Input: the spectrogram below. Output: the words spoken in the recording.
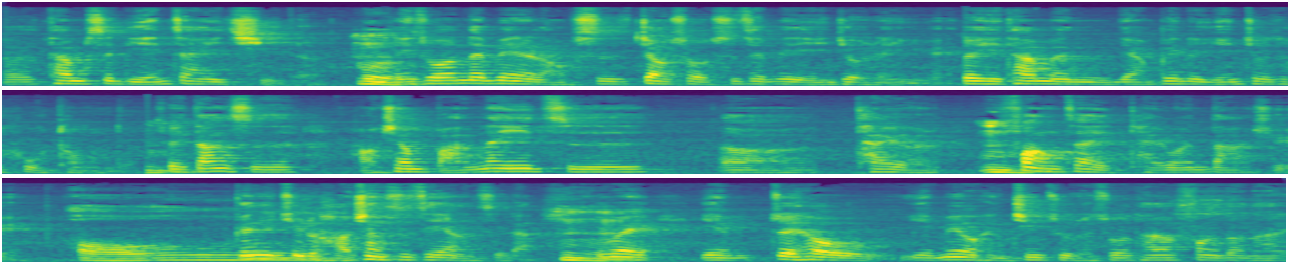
呃，他们是连在一起的。嗯，等于说那边的老师、教授是这边的研究人员，所以他们两边的研究是互通的。嗯、所以当时好像把那一只呃胎儿放在台湾大学。哦、嗯，根据记录好像是这样子的。嗯，因为也最后也没有很清楚的说他放到哪里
